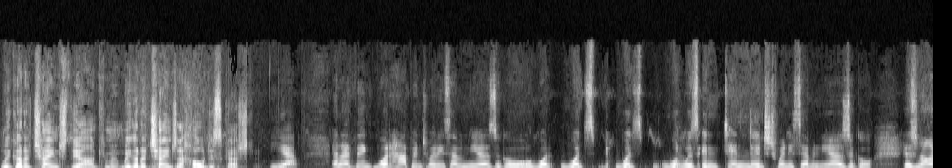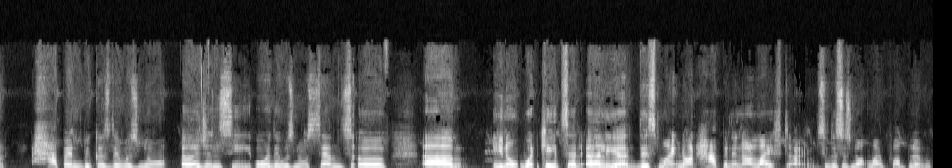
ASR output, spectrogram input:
we've got to change the argument. We've got to change the whole discussion. Yeah. And I think what happened 27 years ago, or what what's what's what was intended 27 years ago, has not happened because there was no urgency or there was no sense of um, you know what kate said earlier this might not happen in our lifetime. So this is not my problem.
